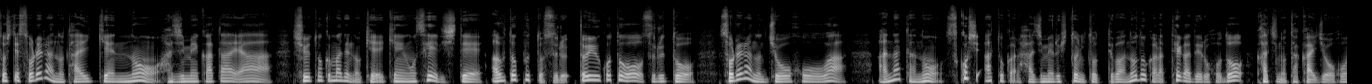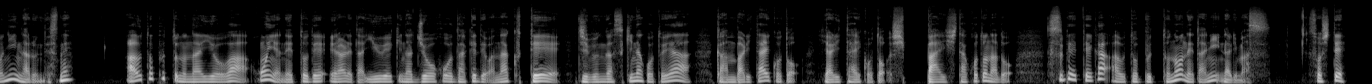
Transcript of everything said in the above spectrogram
そしてそれらの体験の始め方や習得までの経験を整理してアウトプットするということをするとそれらの情報はあなたの少し後から始める人にとっては喉から手が出るほど価値の高い情報になるんですね。アウトプットの内容は本やネットで得られた有益な情報だけではなくて自分が好きなことや頑張りたいことやりたいこと失敗したことなど全てがアウトプットのネタになりますそして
